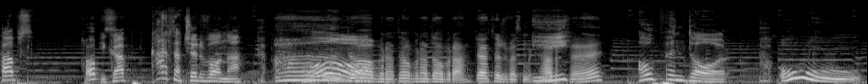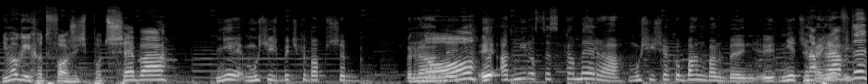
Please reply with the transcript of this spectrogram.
Hops, Hops. pick up. Karta czerwona. A, O. dobra, dobra, dobra. To ja też wezmę I? kartę. Open door. Uuu. Nie mogę ich otworzyć, potrzeba... Nie, musisz być chyba No. Yy, Admiros, to jest kamera. Musisz jako banban by... Yy, nie, czekaj. Naprawdę? Ja,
